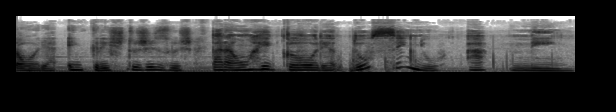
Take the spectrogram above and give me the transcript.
vitória em Cristo Jesus, para a honra e glória do Senhor. Amém.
